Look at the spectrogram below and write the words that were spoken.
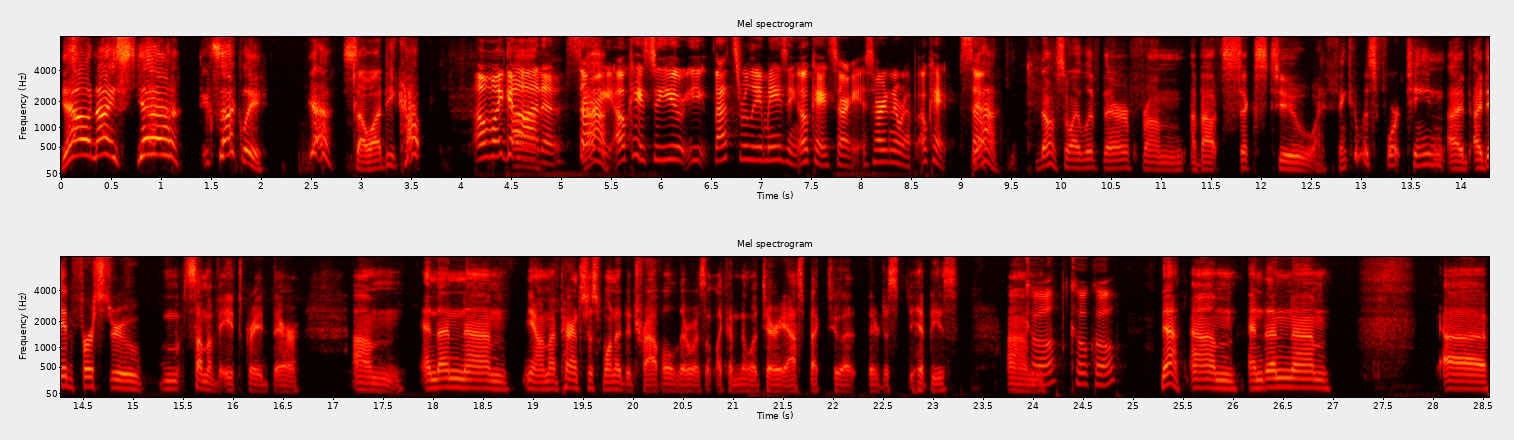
Yeah, oh, nice. Yeah, exactly. Yeah, Sawadika. Oh my god! Uh, sorry. Yeah. Okay, so you, you, that's really amazing. Okay, sorry. Sorry to interrupt. Okay, so yeah, no. So I lived there from about six to I think it was fourteen. I I did first through some of eighth grade there, um, and then um, you know my parents just wanted to travel. There wasn't like a military aspect to it. They're just hippies. Um, cool, cool, cool. Yeah. Um, and then um, uh,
